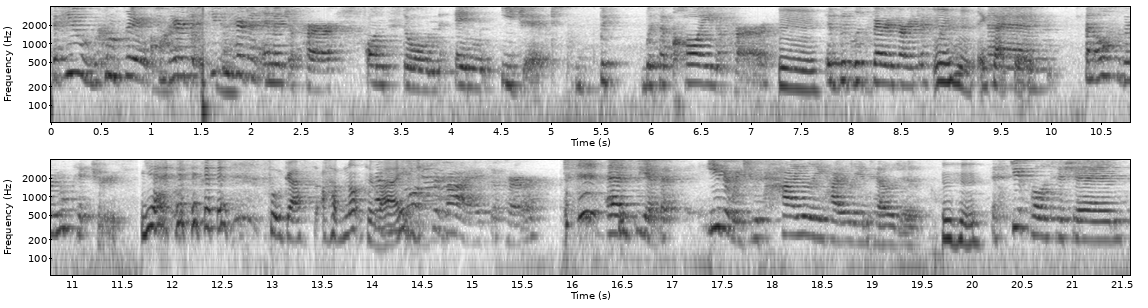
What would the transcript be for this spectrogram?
definitely. If you compare, compared, if you compared an image of her on stone in Egypt with a coin of her, it would look very, very different. Mhm, exactly. Um, and also, there are no pictures. Yeah, photographs have not I've survived. not survived of her. Um, so yeah, but either way, she was highly, highly intelligent, Mm-hmm. astute politician,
